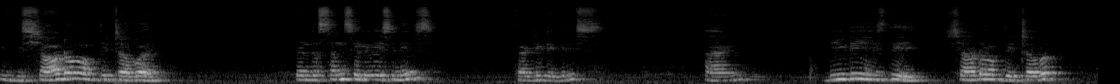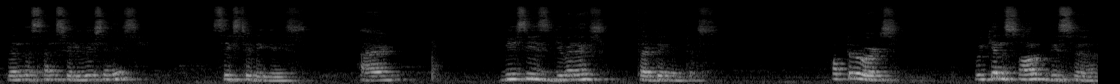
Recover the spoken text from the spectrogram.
is the shadow of the tower when the sun's elevation is 30 degrees and BD is the shadow of the tower when the sun's elevation is 60 degrees and BC is given as 30 meters. Afterwards, we can solve this uh,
